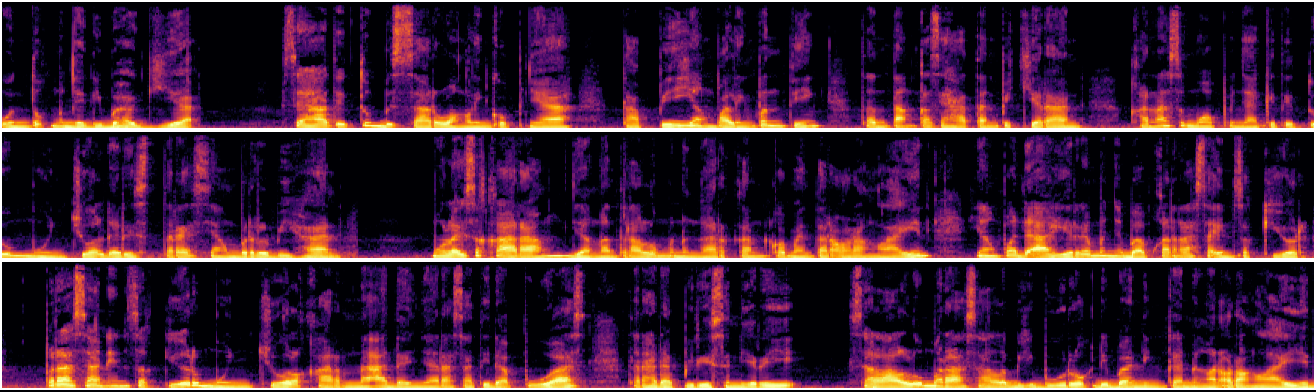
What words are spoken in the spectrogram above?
untuk menjadi bahagia. Sehat itu besar ruang lingkupnya, tapi yang paling penting tentang kesehatan pikiran, karena semua penyakit itu muncul dari stres yang berlebihan. Mulai sekarang, jangan terlalu mendengarkan komentar orang lain yang pada akhirnya menyebabkan rasa insecure. Perasaan insecure muncul karena adanya rasa tidak puas terhadap diri sendiri. Selalu merasa lebih buruk dibandingkan dengan orang lain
